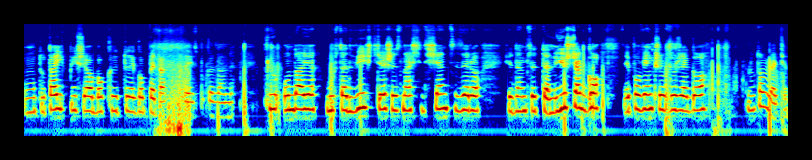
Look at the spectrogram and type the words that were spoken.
Mm, Tutaj pisze obok tego peta, tutaj jest pokazany. On daje boosta 216 700 ten. Jeszcze jak go y, powiększy w dużego, no to wlecie.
